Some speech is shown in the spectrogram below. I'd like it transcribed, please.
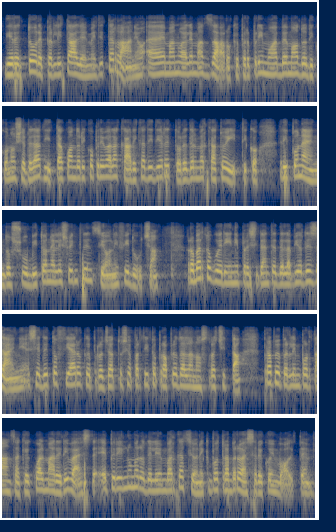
Direttore per l'Italia e il Mediterraneo è Emanuele Mazzaro, che per primo ebbe modo di conoscere la ditta quando ricopriva la carica di direttore del mercato ittico, riponendo subito nelle sue intenzioni fiducia. Roberto Guerini, presidente della Biodesign, si è detto fiero che il progetto sia partito proprio dalla nostra città, proprio per l'importanza che qua il mare riveste e per il numero delle imbarcazioni che potrebbero essere coinvolte.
